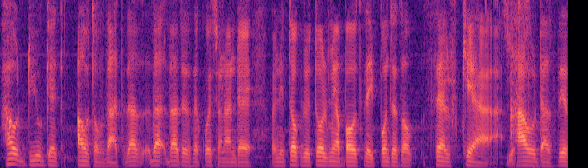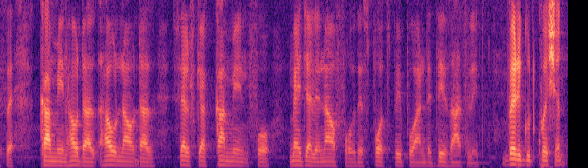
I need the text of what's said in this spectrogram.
how do you get out of that? That, that, that is the question. And uh, when you talked, you told me about the importance of self-care. Yes. How does this uh, come in? How, does, how now does self-care come in for majorly now for the sports people and these athletes? Very good question.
